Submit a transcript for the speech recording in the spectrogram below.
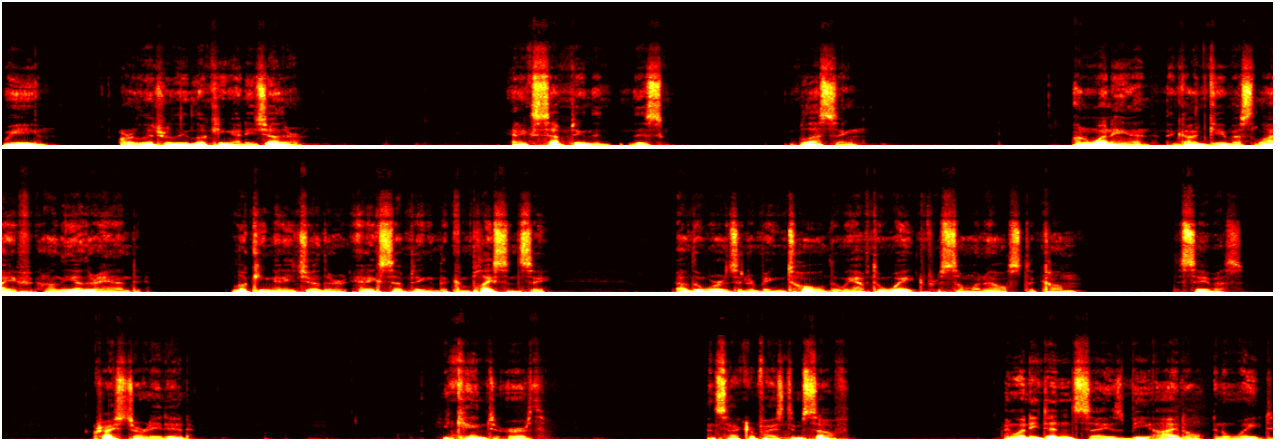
we are literally looking at each other and accepting the, this blessing. On one hand, that God gave us life, and on the other hand, looking at each other and accepting the complacency of the words that are being told that we have to wait for someone else to come to save us. Christ already did. He came to earth and sacrificed himself. And what he didn't say is be idle and wait.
